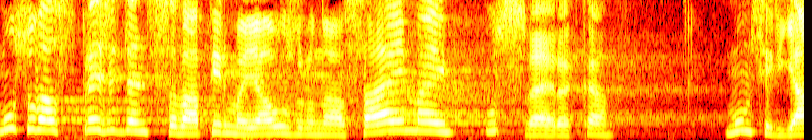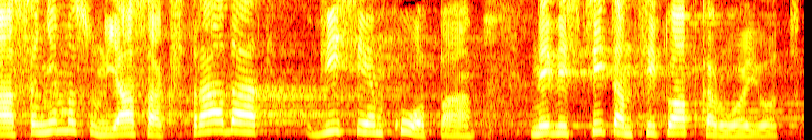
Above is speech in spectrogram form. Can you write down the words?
Mūsu valsts prezidents savā pirmajā uzrunā saimai uzsvēra, ka mums ir jāsaņemas un jāsāk strādāt visiem kopā, nevis citam citu apkarojot.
